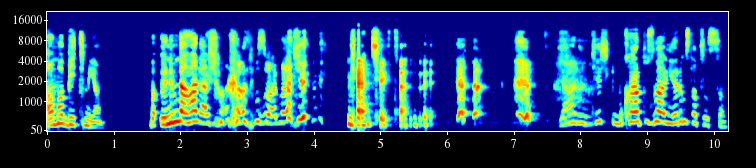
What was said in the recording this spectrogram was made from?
Ama bitmiyor. Bak, önümde hala şu an karpuz var. Gerçekten de. Yani keşke bu karpuzlar yarım satılsın.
